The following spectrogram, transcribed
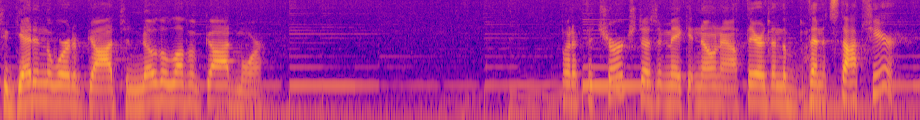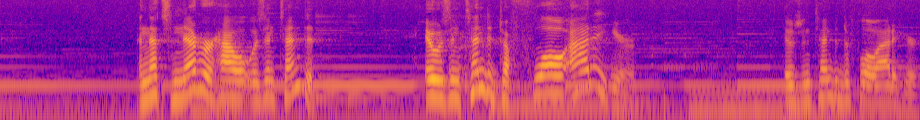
to get in the Word of God, to know the love of God more. But if the church doesn't make it known out there, then, the, then it stops here. And that's never how it was intended. It was intended to flow out of here. It was intended to flow out of here.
